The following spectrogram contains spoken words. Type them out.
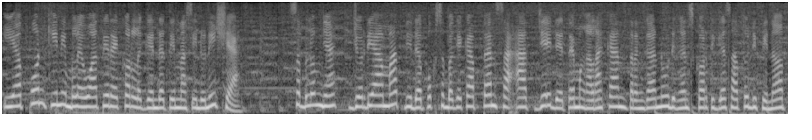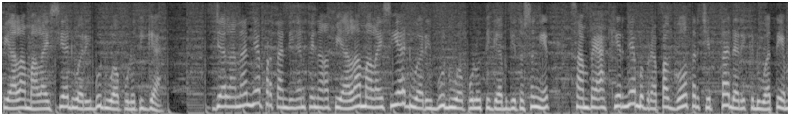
Ia pun kini melewati rekor legenda timnas Indonesia. Sebelumnya, Jordi Amat didapuk sebagai kapten saat JDT mengalahkan Terengganu dengan skor 3-1 di final Piala Malaysia 2023. Jalanannya pertandingan final Piala Malaysia 2023 begitu sengit, sampai akhirnya beberapa gol tercipta dari kedua tim.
